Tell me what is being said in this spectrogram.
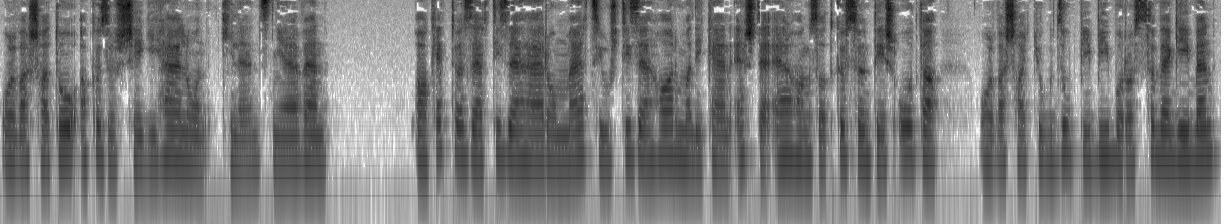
olvasható a közösségi hálón kilenc nyelven. A 2013. március 13-án este elhangzott köszöntés óta olvashatjuk Zuppi bíboros szövegében,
